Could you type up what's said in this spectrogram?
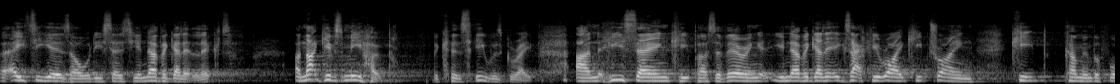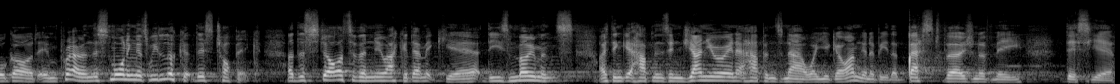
At 80 years old, he says, You never get it licked. And that gives me hope because he was great. And he's saying, Keep persevering. You never get it exactly right. Keep trying. Keep coming before God in prayer. And this morning, as we look at this topic, at the start of a new academic year, these moments, I think it happens in January and it happens now, where you go, I'm going to be the best version of me this year.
